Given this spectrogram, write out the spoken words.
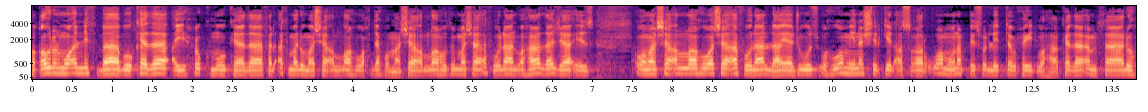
فقول المؤلف باب كذا أي حكم كذا فالأكمل ما شاء الله وحده وما شاء الله ثم شاء فلان وهذا جائز. وما شاء الله وشاء فلان لا يجوز وهو من الشرك الأصغر ومنقص للتوحيد وهكذا أمثاله.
